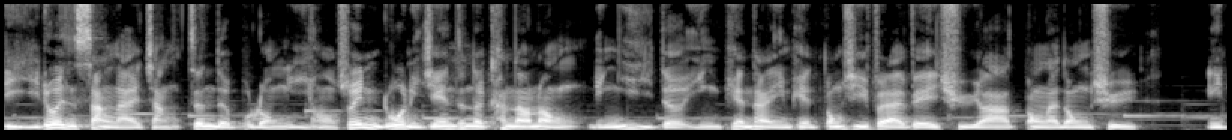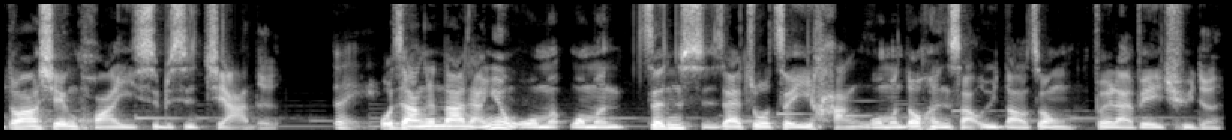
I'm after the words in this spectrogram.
理论上来讲真的不容易哈。所以，如果你今天真的看到那种灵异的影片、探影片，东西飞来飞去啊，动来动去，你都要先怀疑是不是假的。对我只想跟大家讲，因为我们我们真实在做这一行，我们都很少遇到这种飞来飞去的。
